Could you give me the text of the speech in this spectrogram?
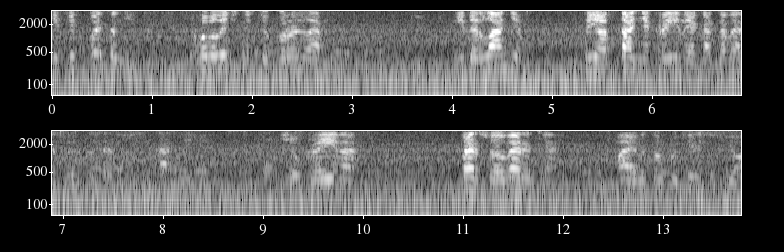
які підписані його величністю королем Нідерландів. Це є остання країна, яка завершує процес ратифікації. І Україна з 1 вересня має високу честь, що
